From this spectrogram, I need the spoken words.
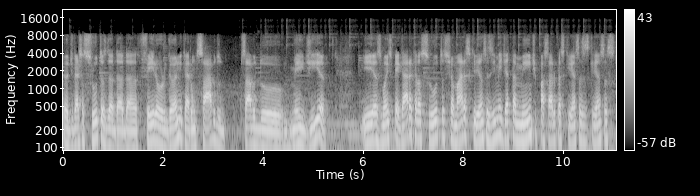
eh, diversas frutas da, da, da, feira orgânica, era um sábado, sábado meio-dia, e as mães pegaram aquelas frutas, chamaram as crianças imediatamente, passaram para as crianças, as crianças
